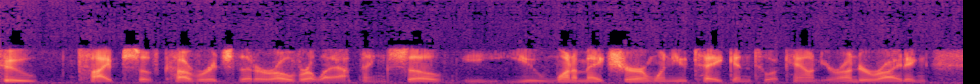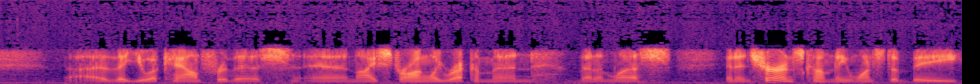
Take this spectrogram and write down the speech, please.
two types of coverage that are overlapping. So you want to make sure when you take into account your underwriting uh, that you account for this. And I strongly recommend that unless an insurance company wants to be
